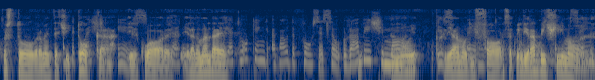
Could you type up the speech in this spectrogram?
Questo veramente ci tocca il cuore e la domanda è, noi parliamo di forza, quindi Rabbi Shimon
